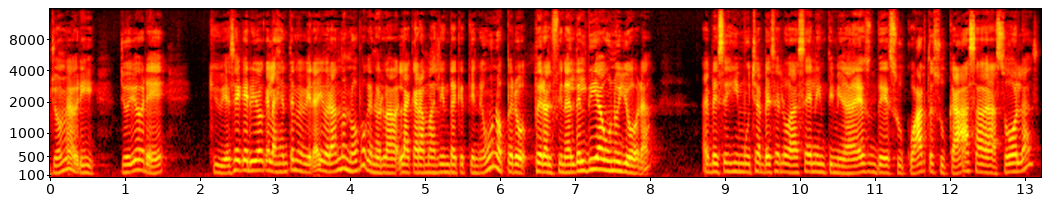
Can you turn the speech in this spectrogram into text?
yo me abrí, yo lloré, que hubiese querido que la gente me viera llorando, no, porque no es la, cara más linda que tiene uno, pero, pero al final del día uno llora. Hay veces y muchas veces lo hace en la intimidad de, su cuarto, de su casa, a solas.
